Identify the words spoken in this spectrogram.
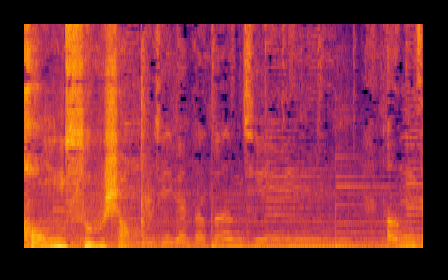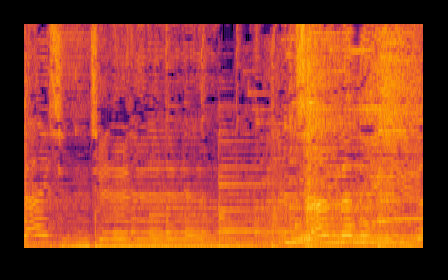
红酥手。不解远方风情痛在心间江南的雨啊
